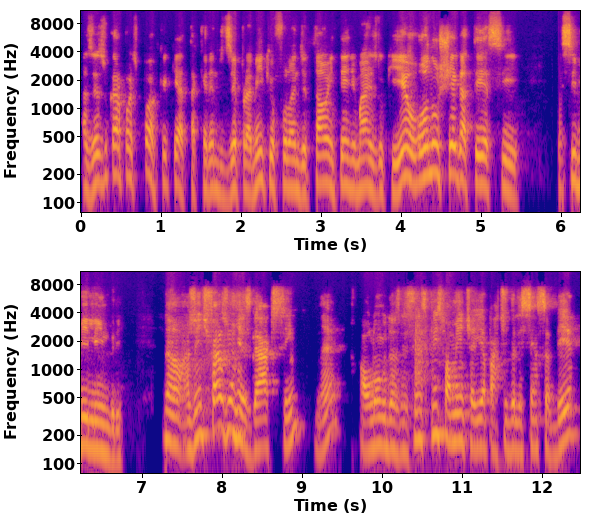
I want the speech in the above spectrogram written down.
às vezes o cara pode, pô, o que, que é? Está querendo dizer para mim que o fulano de tal entende mais do que eu? Ou não chega a ter esse, esse milindre? Não, a gente faz um resgate, sim, né? ao longo das licenças, principalmente aí a partir da licença B,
